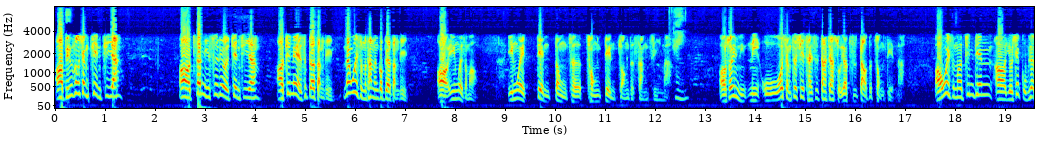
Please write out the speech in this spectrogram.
啊，比如说像建机呀，哦，三零四六的建机呀，啊，今天也是飙涨停，那为什么它能够飙涨停？哦，因为什么？因为电动车充电桩的商机嘛，哦，所以你你我我想这些才是大家所要知道的重点呐，哦，为什么今天啊有些股票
